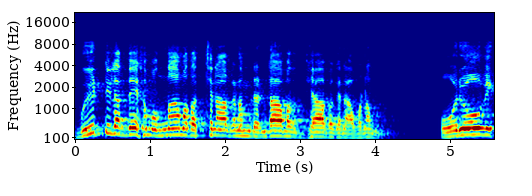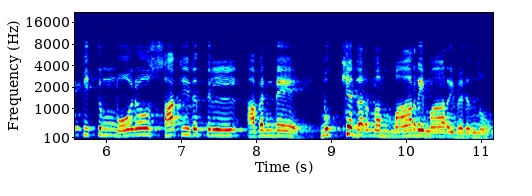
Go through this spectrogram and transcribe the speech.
വീട്ടിൽ അദ്ദേഹം ഒന്നാമത് അച്ഛനാകണം രണ്ടാമത് അധ്യാപകനാവണം. ഓരോ വ്യക്തിക്കും ഓരോ സാഹചര്യത്തിൽ അവന്റെ മുഖ്യധർമ്മം മാറി മാറി വരുന്നു.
